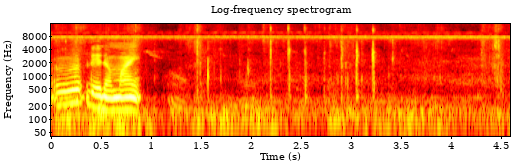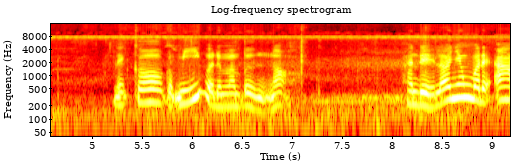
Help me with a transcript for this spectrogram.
เออเดี๋ยวทำไมเล็กก็กับมีบ่ได้มาเบิ่งเนาะฮันเดแล้วยังบ่ได้เอา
